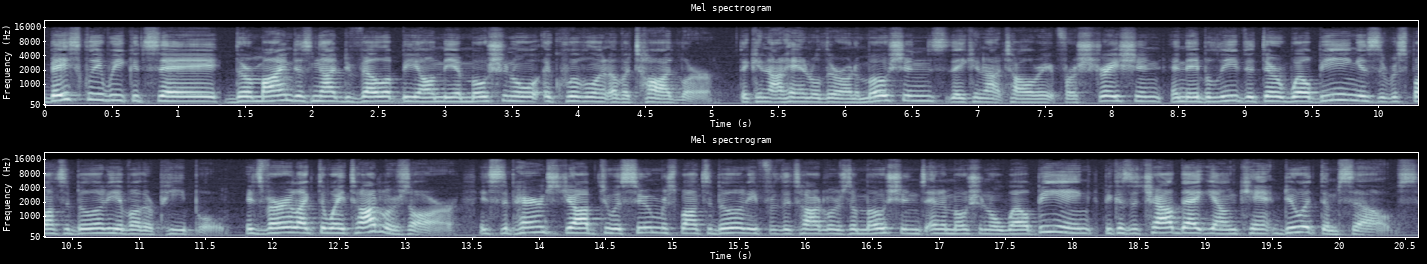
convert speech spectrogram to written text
Basically, we could say their mind does not develop beyond the emotional equivalent of a toddler. They cannot handle their own emotions, they cannot tolerate frustration, and they believe that their well being is the responsibility of other people. It's very like the way toddlers are. It's the parent's job to assume responsibility for the toddler's emotions and emotional well being because a child that young can't do it themselves.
